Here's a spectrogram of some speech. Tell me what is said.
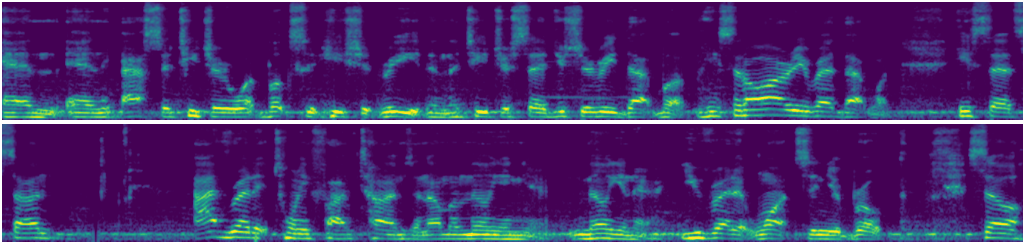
and and asked the teacher what books he should read, and the teacher said, "You should read that book." And he said, "Oh, I already read that one." He said, "Son." I've read it 25 times and I'm a millionaire. Millionaire. You've read it once and you're broke. So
